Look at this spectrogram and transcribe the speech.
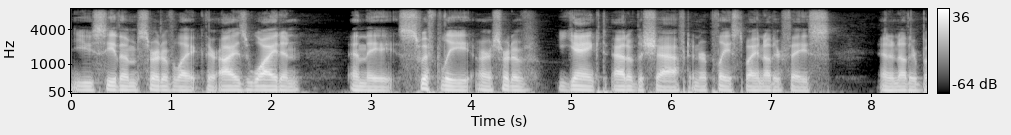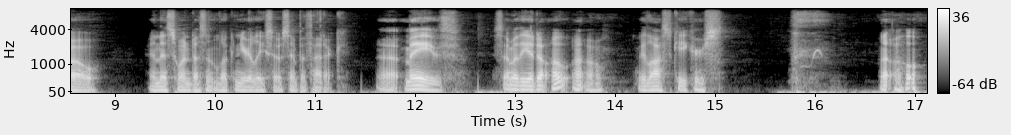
you see them sort of like their eyes widen and they swiftly are sort of yanked out of the shaft and replaced by another face and another bow. And this one doesn't look nearly so sympathetic. Uh, Maeve, some of the adult. Oh, uh oh. We lost Keekers. uh oh.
